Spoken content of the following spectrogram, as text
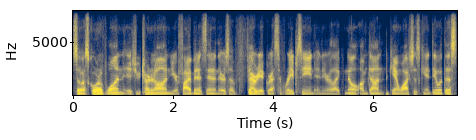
So a score of one is you turn it on, you're five minutes in, and there's a very aggressive rape scene, and you're like, no, I'm done. Can't watch this. Can't deal with this.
